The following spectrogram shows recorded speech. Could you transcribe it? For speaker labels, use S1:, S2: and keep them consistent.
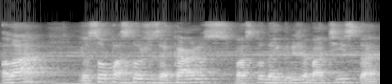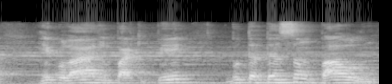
S1: Olá, eu sou o pastor José Carlos, pastor da Igreja Batista Regular em Parque P, Butantã, São Paulo.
